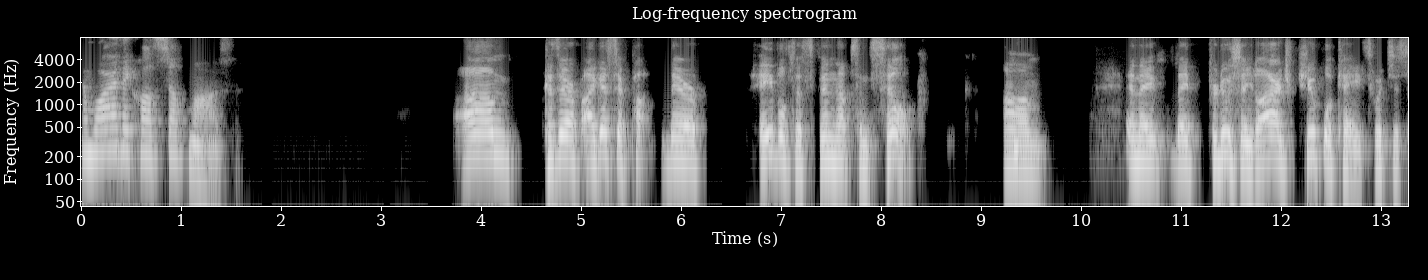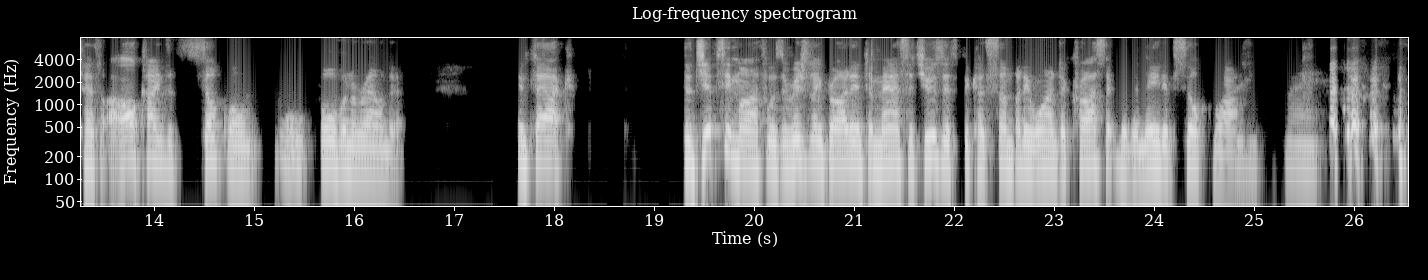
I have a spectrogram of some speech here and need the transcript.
And why are they called silk moths? Um, because they're, I guess they're they're able to spin up some silk. Um, and they they produce a large pupal case, which is, has all kinds of silk woven around it. In fact, the gypsy moth was originally brought into Massachusetts because somebody wanted to cross it with a native silk moth. Right. right.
